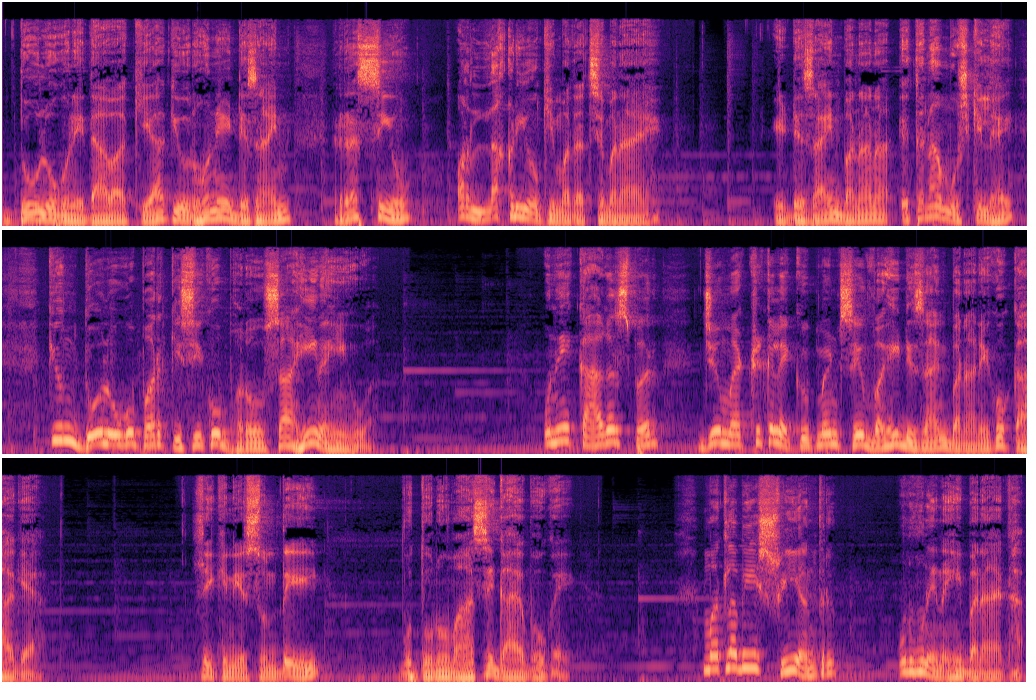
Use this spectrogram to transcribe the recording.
दो लोगों ने दावा किया कि उन्होंने डिज़ाइन रस्सियों और लकड़ियों की मदद से बनाया है। ये डिज़ाइन बनाना इतना मुश्किल है कि उन दो लोगों पर किसी को भरोसा ही नहीं हुआ। उन्हें कागज़ पर जियोमेट्रिकल इक्विपमेंट से वही डिज़ाइन बनाने को कहा गया। लेकिन ये सुनते ही वो दोनों वहाँ से गायब हो गए। मतलब ये श्रीयंत्र उन्होंने नहीं बनाया था।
